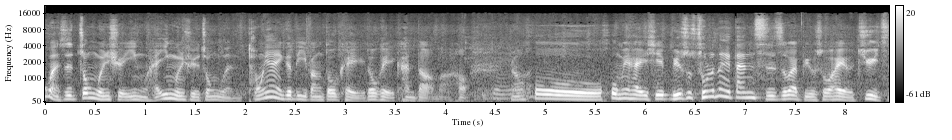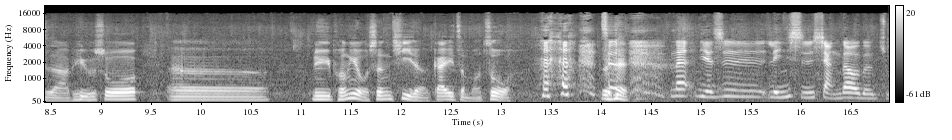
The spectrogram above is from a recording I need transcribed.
不管是中文学英文还是英文学中文，同样一个地方都可以都可以看到嘛，好，对，然后后面还有一些，比如说除了那个单词之外，比如说还有句子啊，比如说呃，女朋友生气了该怎么做？对，那也是临时想到的主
